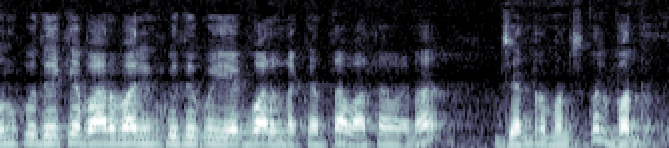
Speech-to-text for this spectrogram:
ಉನ್ಕುದೇಕೆ ಬಾರ್ ಬಾರ್ ಇನ್ಕುದೇಕು ಏಕ್ ಬಾರ್ ಅನ್ನಕ್ಕಂಥ ವಾತಾವರಣ ಜನರ ಮನಸ್ಸಿನಲ್ಲಿ ಬಂದದೆ.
